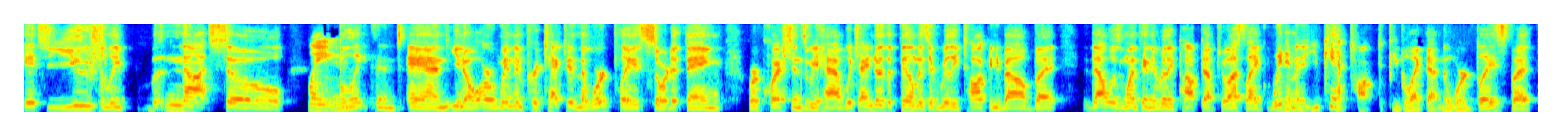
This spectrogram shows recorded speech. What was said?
it's usually not so Wait, blatant. And you know are women protected in the workplace sort of thing were questions we have which i know the film isn't really talking about but that was one thing that really popped up to us like wait a minute you can't talk to people like that in the workplace but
